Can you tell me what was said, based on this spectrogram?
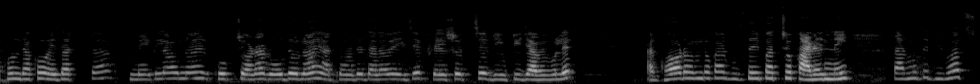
এখন দেখো ওয়েদারটা মেঘলাও নয়, খুব চড়া রোদও নয়। আর তোমাদের দাদাভাই এই যে ফ্রেশ হচ্ছে ডিউটি যাবে বলে। আর ঘর অন্ধকার, বুঝতেই পারছ কারেন্ট নেই। তার মধ্যে বিভৎস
